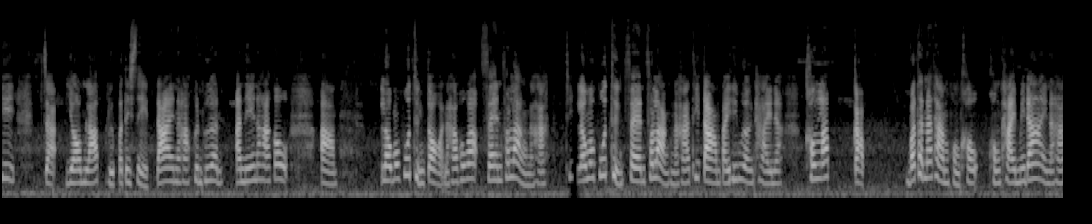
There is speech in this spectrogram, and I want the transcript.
ที่จะยอมรับหรือปฏิเสธได้นะคะเพื่อนๆ อันนี้นะคะก็เรามาพูดถึงต่อนะคะ เพราะว่าแฟนฝรั่งนะคะที่เรามาพูดถึงแฟนฝรั่งนะคะที่ตามไปที่เมืองไทยเนี่ยเขารับกับ วัฒนธรรมของเขาของไทยไม่ได้นะคะ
